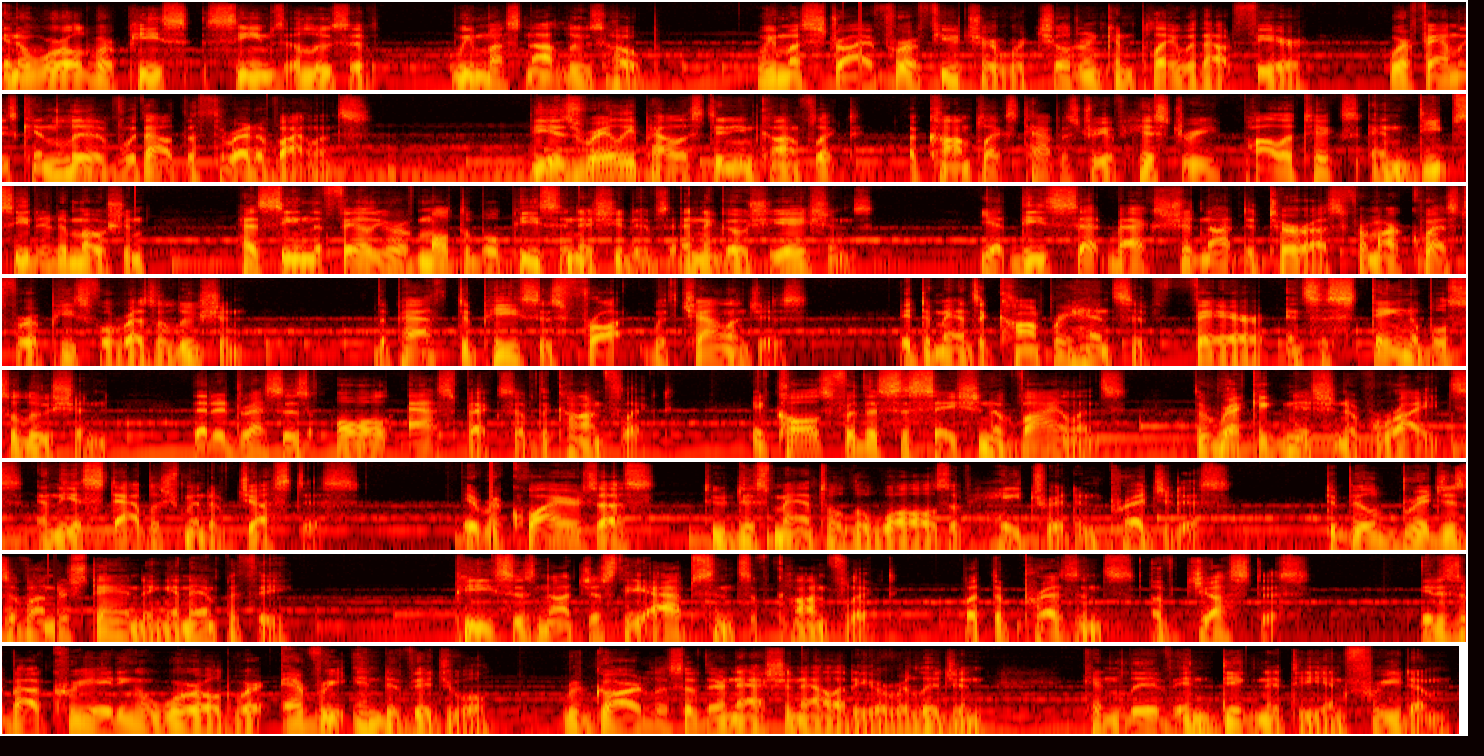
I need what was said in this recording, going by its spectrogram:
In a world where peace seems elusive, we must not lose hope. We must strive for a future where children can play without fear, where families can live without the threat of violence. The Israeli-Palestinian conflict, a complex tapestry of history, politics, and deep-seated emotion, has seen the failure of multiple peace initiatives and negotiations. Yet these setbacks should not deter us from our quest for a peaceful resolution. The path to peace is fraught with challenges. It demands a comprehensive, fair, and sustainable solution that addresses all aspects of the conflict. It calls for the cessation of violence, the recognition of rights, and the establishment of justice. It requires us to dismantle the walls of hatred and prejudice, to build bridges of understanding and empathy, Peace is not just the absence of conflict, but the presence of justice. It is about creating a world where every individual, regardless of their nationality or religion, can live in dignity and freedom.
